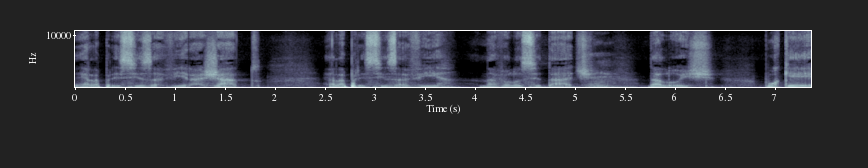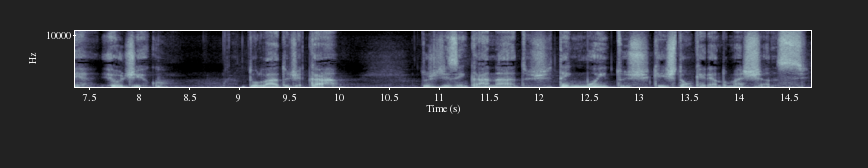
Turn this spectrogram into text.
ela precisa vir a jato, ela precisa vir na velocidade da luz, porque eu digo, do lado de cá, dos desencarnados, tem muitos que estão querendo uma chance,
